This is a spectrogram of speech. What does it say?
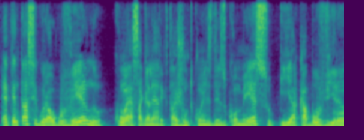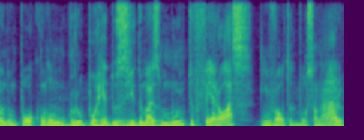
é tentar segurar o governo com essa galera que está junto com eles desde o começo e acabou virando um pouco um grupo reduzido, mas muito feroz em volta do Bolsonaro.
